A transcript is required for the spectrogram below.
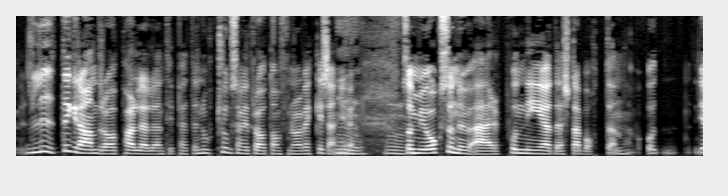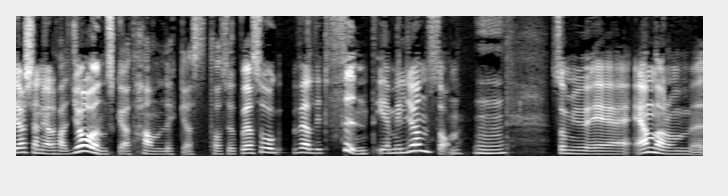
lite grann dra parallellen till Petter Northug som vi pratade om för några veckor sedan. ju. Mm, mm. Som ju också nu är på nedersta botten. Och jag känner i alla fall att jag önskar att han lyckas ta sig upp. Och jag såg väldigt fint Emil Jönsson. Mm. Som ju är en av de, eh,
